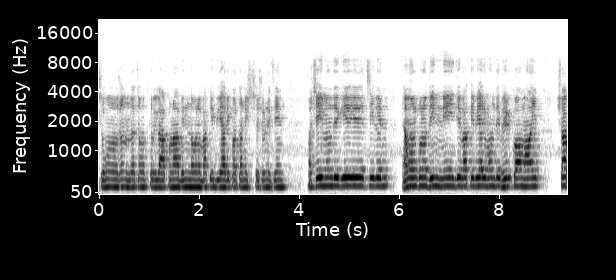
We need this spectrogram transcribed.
সন্ধ্যা চমৎকার লীলা আপনার বৃন্দাবনে বাকি বিহারী কথা নিশ্চয় শুনেছেন। সেই মন্দিরে গিয়েছিলেন, এমন কোনো দিন নেই যে বাকে বিহারী মন্দিরে ভিড় কম হয়। সব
